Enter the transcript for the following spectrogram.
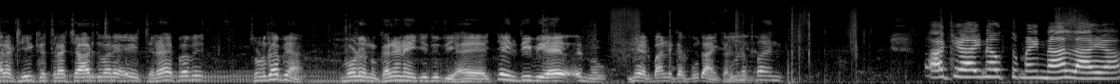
ਹਲਾ ਠੀਕ ਹੈ ਤੇਰਾ ਚਾਰ ਦੁਆਰੇ ਇਹ ਇੱਥੇ ਰਹਿ ਪਵੇ ਸੁਣਦਾ ਪਿਆ ਮੋੜੇ ਨੂੰ ਗਲਣੇ ਜਿੱਦੂ ਦੀ ਹੈ ਜਿੰਦੀ ਵੀ ਹੈ ਇਹ ਮ- ਮਿਹਰਬਾਨੀ ਕਰ ਕੁਦਾ ਹੀ ਚੱਲ ਹੁਣ ਅੱਬਾ ਇਨ- ਆ ਕੇ ਆਈ ਨਾ ਉੱਤ ਮੈਂ ਨਾ ਲਾਇਆ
